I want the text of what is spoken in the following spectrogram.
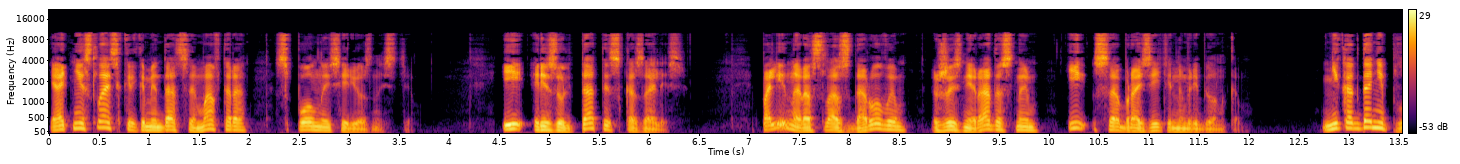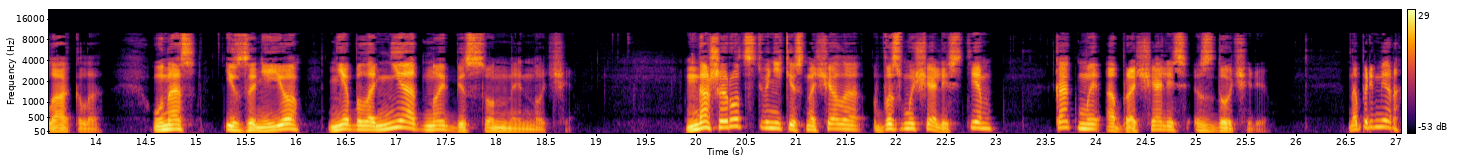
и отнеслась к рекомендациям автора с полной серьезностью. И результаты сказались. Полина росла здоровым, жизнерадостным и сообразительным ребенком. Никогда не плакала. У нас из-за нее не было ни одной бессонной ночи. Наши родственники сначала возмущались тем, как мы обращались с дочерью. Например,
